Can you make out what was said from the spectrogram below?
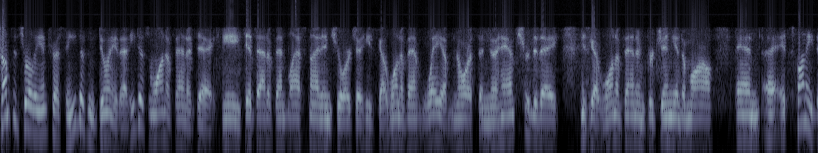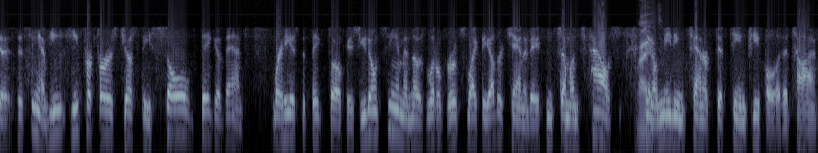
Trump is really interesting. He doesn't do any of that. He does one event a day. He did that event last night in Georgia. He's got one event way up north in New Hampshire today. He's got one event in Virginia tomorrow. And uh, it's funny to to see him. He he prefers just the sole big event where he is the big focus. You don't see him in those little groups like the other candidates in someone's house, right. you know, meeting 10 or 15 people at a time.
